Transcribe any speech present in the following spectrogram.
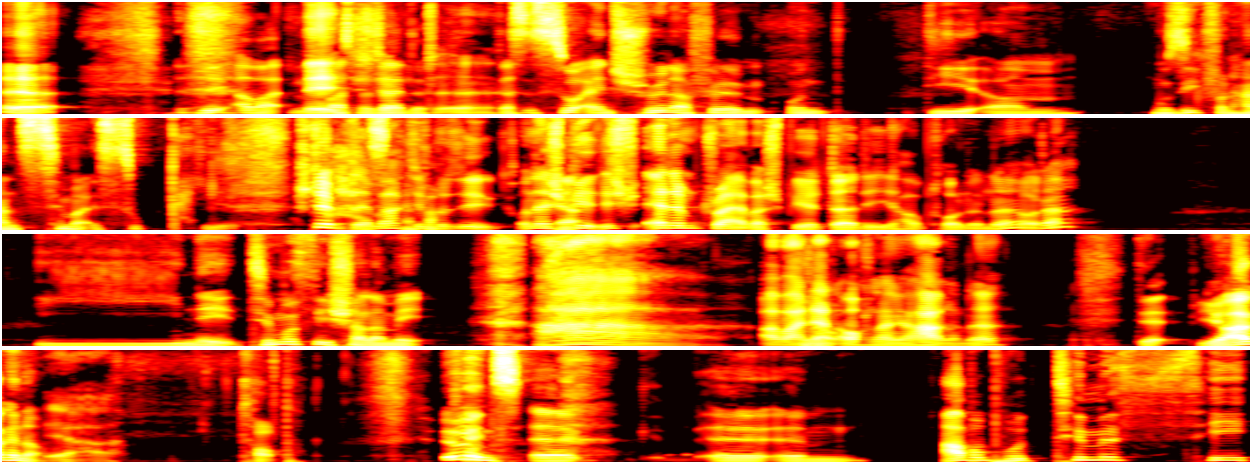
Nee, aber Nee, Spaß beiseite. stimmt, äh. Das ist so ein schöner Film und die ähm, Musik von Hans Zimmer ist so geil. Stimmt, Ah, der ist macht die Musik. Und er Ja. spielt, Adam Driver spielt da die Hauptrolle, ne, oder? Nee, Timothy Chalamet. Ah, aber der Genau. hat auch lange Haare, ne? Der, ja, genau. Ja. Top. Übrigens, äh, äh, ähm, apropos Timothy,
